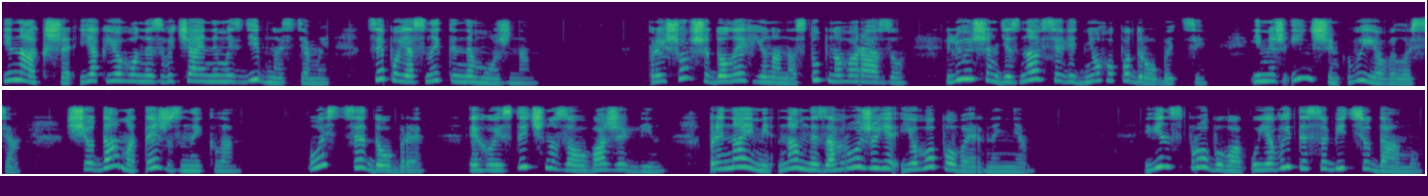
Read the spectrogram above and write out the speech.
Інакше, як його незвичайними здібностями, це пояснити не можна. Прийшовши до Легіона наступного разу, Люїшем дізнався від нього подробиці, і, між іншим, виявилося, що дама теж зникла. Ось це добре, егоїстично зауважив він. Принаймні нам не загрожує його повернення. Він спробував уявити собі цю даму,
